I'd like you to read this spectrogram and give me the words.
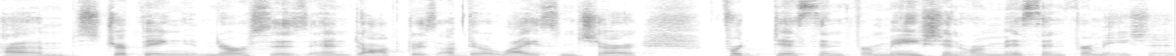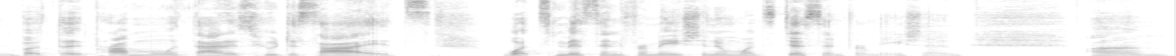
um, stripping nurses and doctors of their licensure for disinformation or misinformation. But the problem with that is who decides what's misinformation and what's disinformation. Um,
